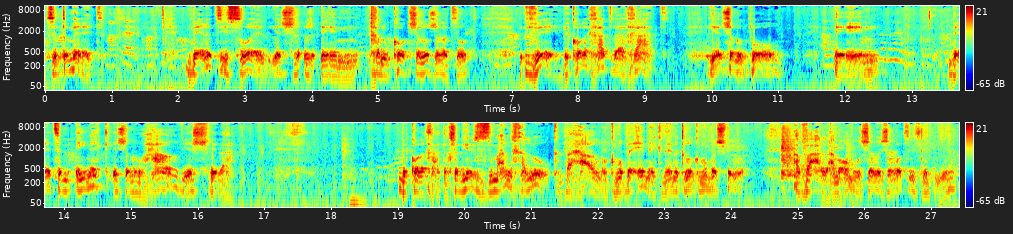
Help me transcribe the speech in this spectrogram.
זאת אומרת, בארץ ישראל יש um, חלוקות שלוש ארצות, ובכל אחת ואחת יש לנו פה um, בעצם עמק, יש לנו הר ויש שפלה. בכל אחת. עכשיו, יש זמן חלוק בהר לא כמו בעמק, ועמק לא כמו בשפילו. אבל למה אומרו שורש הרוצליס לביור?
